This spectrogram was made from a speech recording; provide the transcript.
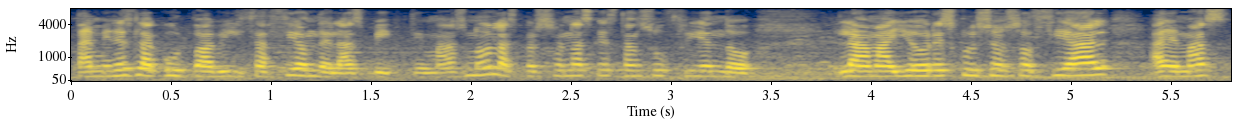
también es la culpabilización de las víctimas. ¿no? Las personas que están sufriendo la mayor exclusión social, además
